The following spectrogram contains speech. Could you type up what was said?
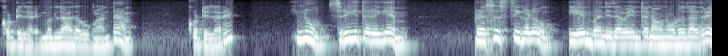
ಕೊಟ್ಟಿದ್ದಾರೆ. ಮೊದಲಾದವುಗಳು ಅಂತ ಕೊಟ್ಟಿದ್ದಾರೆ. ಇನ್ನು ಸ್ನೇಹಿತರಿಗೆ ಪ್ರಶಸ್ತಿಗಳು ಏನು ಬಂದಿದ್ದಾವೆ ಅಂತ ನಾವು ನೋಡೋದಾದರೆ,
